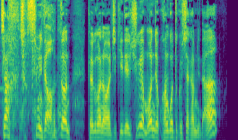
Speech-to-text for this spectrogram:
자, 좋습니다. 어떤 결과가 나올지 기대해 주시고요. 먼저 광고 듣고 시작합니다.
